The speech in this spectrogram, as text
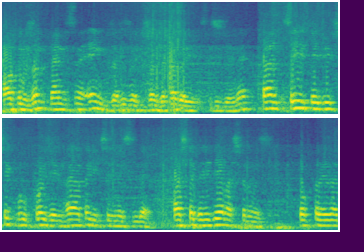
Halkımızın kendisine en güzel hizmet sunacak adayı seçeceğine ben seyir keyfi yüksek bu projenin hayata geçirilmesinde başta belediye başkanımız Doktor Evren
